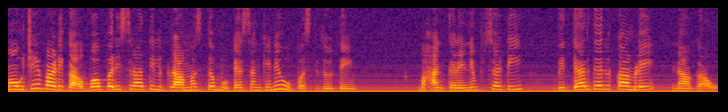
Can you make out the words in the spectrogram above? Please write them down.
मौजे वाडगाव व परिसरातील ग्रामस्थ मोठ्या संख्येने उपस्थित होते. महानकरे न्यूजसाठी विद्यार्थी कांबळे नागाव.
